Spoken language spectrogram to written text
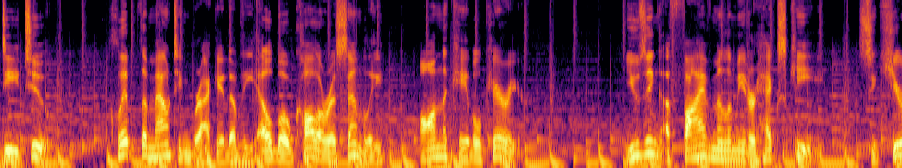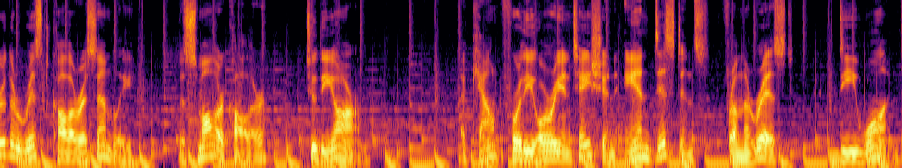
D2. Clip the mounting bracket of the elbow collar assembly on the cable carrier. Using a 5mm hex key, secure the wrist collar assembly, the smaller collar, to the arm. Account for the orientation and distance from the wrist, D1.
